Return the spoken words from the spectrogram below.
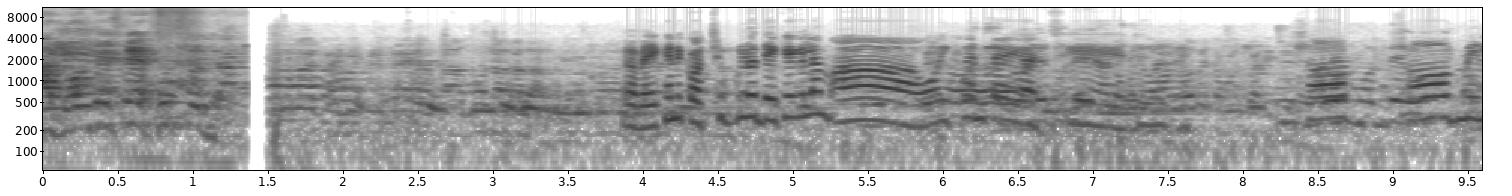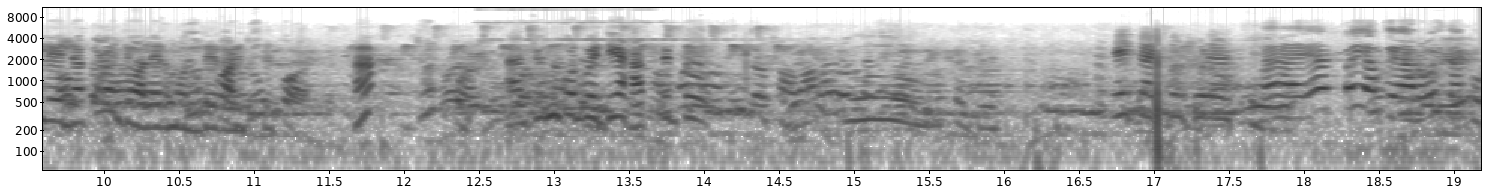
আর পঞ্চাশ টাকা খুচরো বাবা এখানে কচ্ছপগুলো দেখে গেলাম। আ ওইখানটায় আছে। সব সব মিলে দেখো জলের মধ্যে রয়েছে। হ্যাঁ? জুম করব যে হাতে তো। হ্যাঁ একটাই আছে আর ওই দেখো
